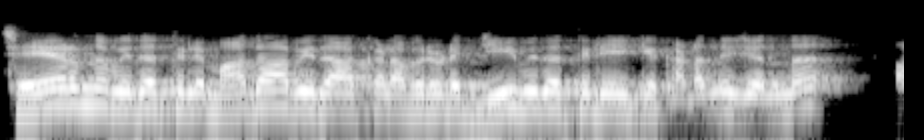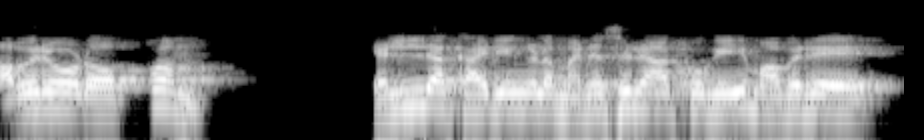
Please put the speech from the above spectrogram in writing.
ചേർന്ന വിധത്തിൽ മാതാപിതാക്കൾ അവരുടെ ജീവിതത്തിലേക്ക് കടന്നു ചെന്ന് അവരോടൊപ്പം എല്ലാ കാര്യങ്ങളും മനസ്സിലാക്കുകയും അവരെ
